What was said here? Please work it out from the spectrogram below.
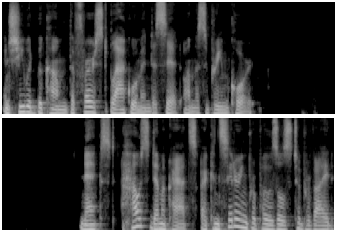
and she would become the first black woman to sit on the Supreme Court. Next, House Democrats are considering proposals to provide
